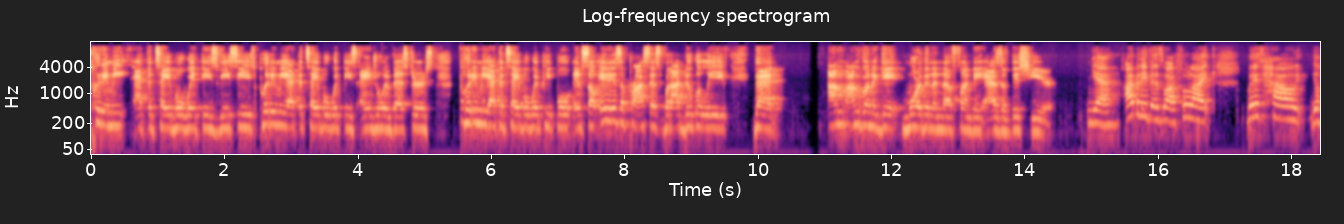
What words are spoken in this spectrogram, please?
putting me at the table with these VCs, putting me at the table with these angel investors, putting me at the table with people. And so it is a process, but I do believe that I'm I'm going to get more than enough funding as of this year. Yeah, I believe it as well. I feel like with how you're,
